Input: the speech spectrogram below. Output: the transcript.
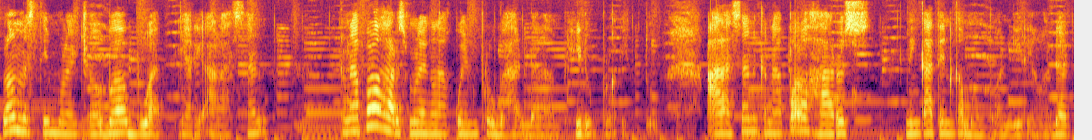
lo mesti mulai coba buat nyari alasan kenapa lo harus mulai ngelakuin perubahan dalam hidup lo itu. Alasan kenapa lo harus ningkatin kemampuan diri lo. Dan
